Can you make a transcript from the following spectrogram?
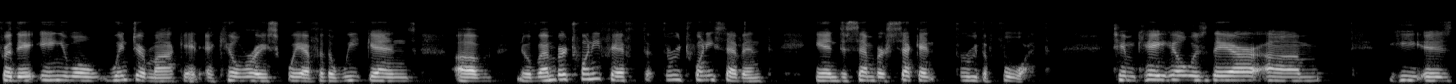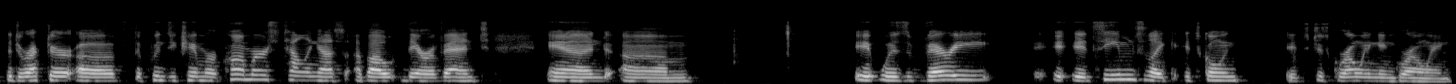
for their annual winter market at Kilroy Square for the weekends of November 25th through 27th and December 2nd through the 4th. Tim Cahill was there. Um, he is the director of the Quincy Chamber of Commerce, telling us about their event. And um, it was very, it, it, seems like it's going, it's just growing and growing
